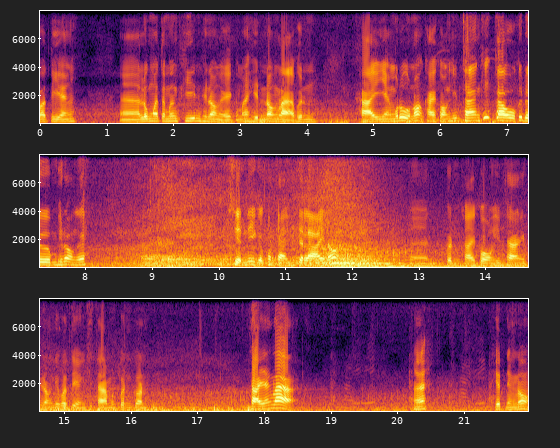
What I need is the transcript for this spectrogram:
บ่าวเตียงอ่าลงมาแต่เมืองพีนพี่น้องเอ้ยก็มาเห็นน้องหล่าเพิ่นขายหยังบ่รู้เนาะขายของหิมทางคือเก่าคือเดิมพี่น้องเอ้ยอ่าเส้นนี้ก็ค่อนข้างที่จะลายเนาะอ่าเพิ่นขายของหิมทางนี่พี่น้องเดี๋ยวเบ่าวเตียงสิถามเพิ่นก่อนขายหยังล่ะฮะ เฮ็ดหยังเนาะ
